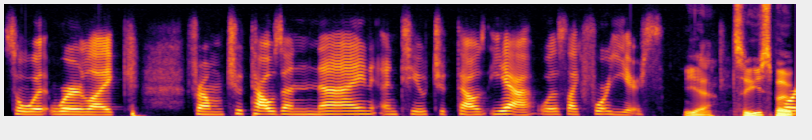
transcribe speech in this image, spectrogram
so we're like from 2009 until 2000. Yeah, was like four years. Yeah. So you spoke.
